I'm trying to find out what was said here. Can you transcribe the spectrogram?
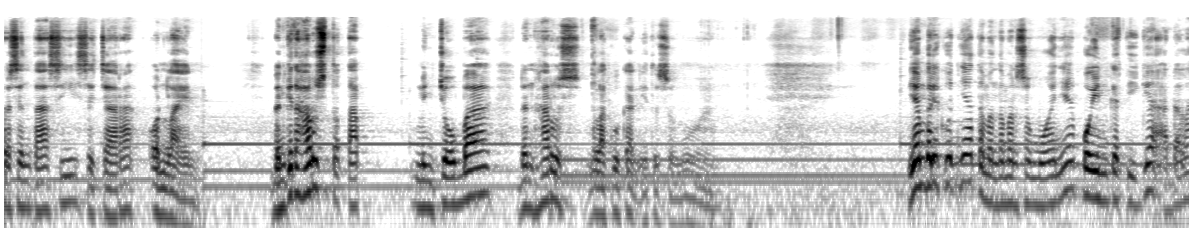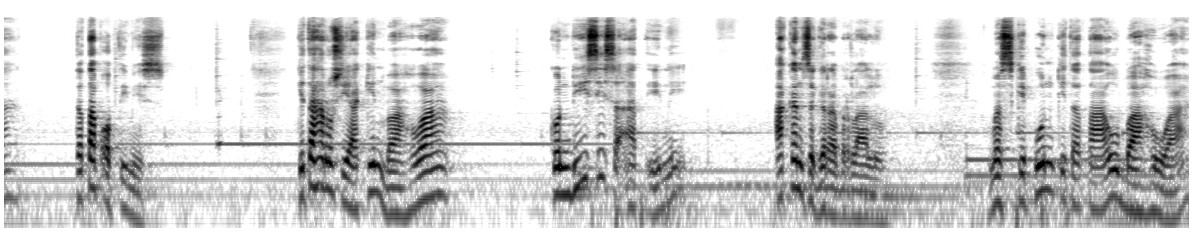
presentasi secara online. Dan kita harus tetap mencoba dan harus melakukan itu semua. Yang berikutnya teman-teman semuanya, poin ketiga adalah tetap optimis. Kita harus yakin bahwa kondisi saat ini akan segera berlalu. Meskipun kita tahu bahwa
